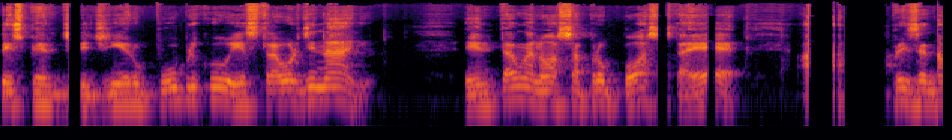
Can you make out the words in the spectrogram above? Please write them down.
desperdício de dinheiro público extraordinário. Então, a nossa proposta é apresentar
